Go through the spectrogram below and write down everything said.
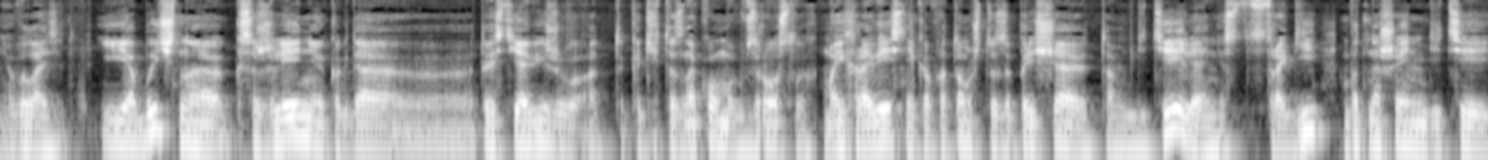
вылазит. И обычно, к сожалению, когда, э, то есть я вижу от каких-то знакомых взрослых, моих ровесников о том, что запрещают там детей, или они строги в отношении детей,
